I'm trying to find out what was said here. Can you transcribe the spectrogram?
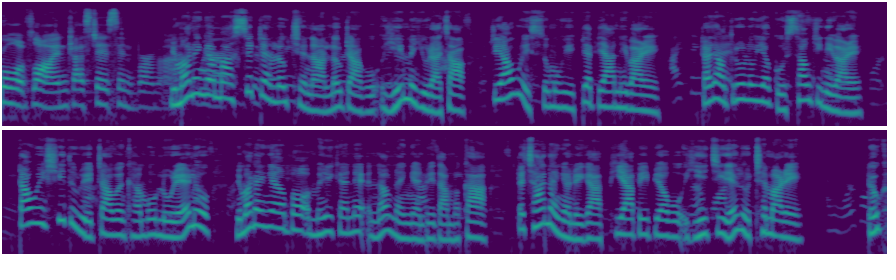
rule of law and justice in Burma. မြန်မာနိုင်ငံမှာစစ်တပ်လှုပ်ချင်တာလှုပ်တာကိုအရေးမယူတာကြောင့်တရားဥပဒေစိုးမိုးရေးပြက်ပြားနေပါတယ်။ဒါကြောင့်သူတို့လုပ်ရက်ကိုစောင့်ကြည့်နေပါတယ်။တာဝန်ရှိသူတွေတာဝန်ခံဖို့လိုတယ်လို့မြန်မာနိုင်ငံအပေါ်အမေရိကန်နဲ့အနောက်နိုင်ငံတွေသာမကတခြားနိုင်ငံတွေကဖိအားပေးပြောဖို့အရေးကြီးတယ်လို့ထင်ပါတယ် ဒုက္ခ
